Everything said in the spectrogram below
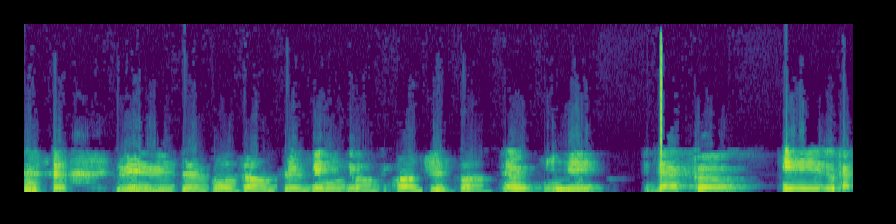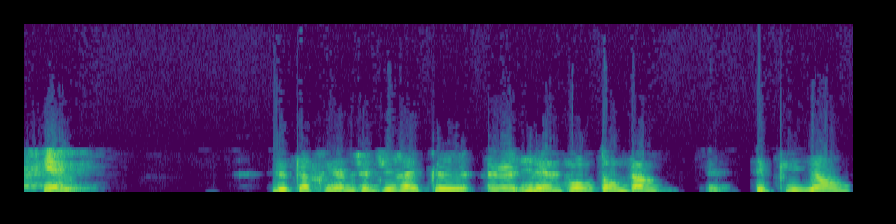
oui, oui, c'est important, c'est important. France CFA. Ok, d'accord. Et le quatrième? Le quatrième, je dirais que euh, il est important dans ses clients,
